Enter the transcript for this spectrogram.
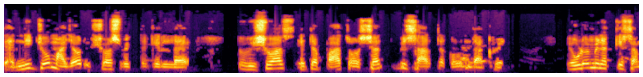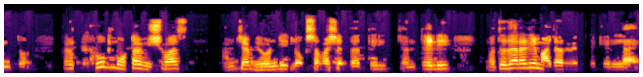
त्यांनी जो माझ्यावर विश्वास व्यक्त केलेला आहे तो विश्वास येत्या पाच वर्षात मी सार्थ करून दाखवेन. एवढं मी नक्की सांगतो. कारण खूप मोठा विश्वास आमच्या भिवंडी लोकसभा क्षेत्रातील जनतेने मतदारांनी माझ्यावर व्यक्त केलेला आहे.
